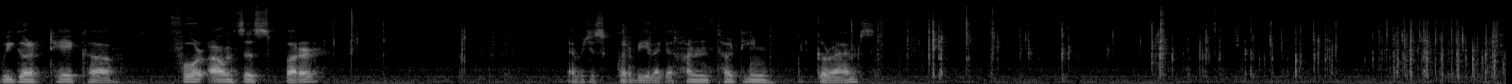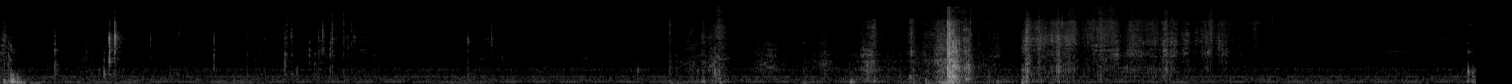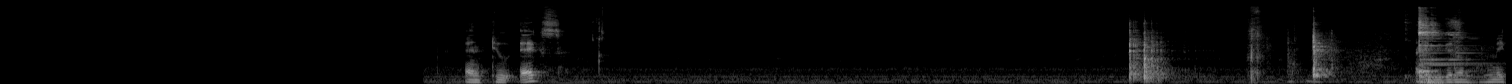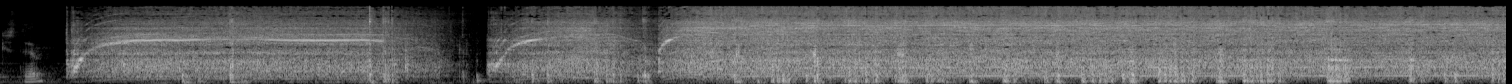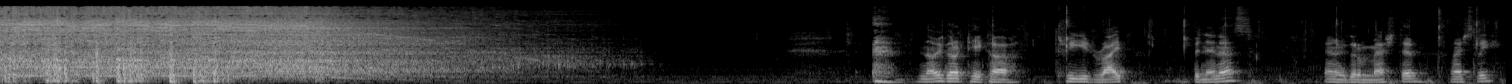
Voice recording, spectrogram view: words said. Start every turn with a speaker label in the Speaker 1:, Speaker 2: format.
Speaker 1: we're gonna take uh, four ounces butter. And which is gonna be like 113 grams and two eggs and we're gonna mix them now we're gonna take uh, three ripe bananas and we're gonna mash them nicely.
